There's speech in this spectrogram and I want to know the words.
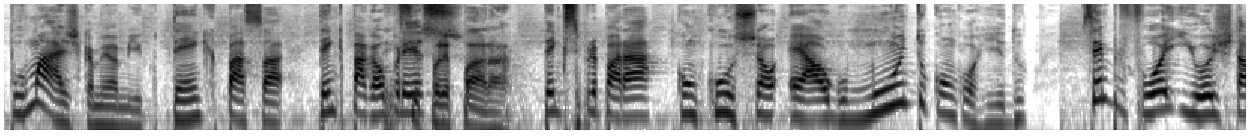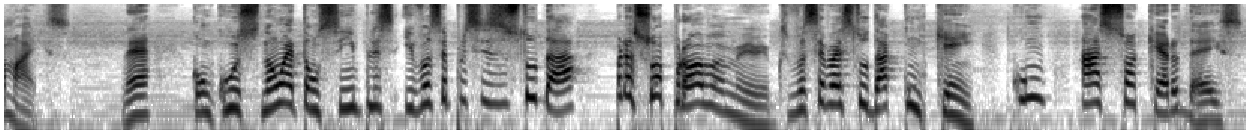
por mágica, meu amigo. Tem que passar, tem que pagar Tem o que se preço. preparar. tem que se preparar. Concurso é algo muito concorrido. Sempre foi e hoje tá mais, né? Concurso não é tão simples e você precisa estudar para sua prova, meu amigo. Você vai estudar com quem? Com a Só Quero 10.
